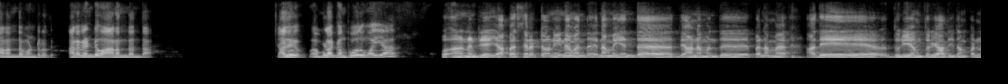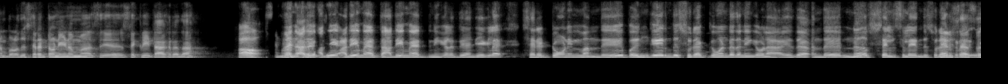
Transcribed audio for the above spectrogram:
ஆனந்தம்ன்றது ஆனா ரெண்டும் ஆனந்தம் தான் அது விளக்கம் போதும் ஐயா? நன்றி ஐயா. இப்ப செரட்டோனினை வந்து நம்ம எந்த தியானம் வந்து இப்ப நம்ம அதே துரியம் துரியாதீதம் பண்ணும்பொழுது செரட்டோனினும் செக்ரேட் ஆகிறதா? ஆ அது. அதே அதே மாதிரி தான் அதே மாதிரி நீங்கள் தெரிஞ்சுக்கல செரட்டோனின் வந்து இப்ப எங்க இருந்து சுரக்கும்ன்றதை நீங்க விள- இது வந்து நர்வ் செல்ஸ்ல இருந்து சுரக்கிறது.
